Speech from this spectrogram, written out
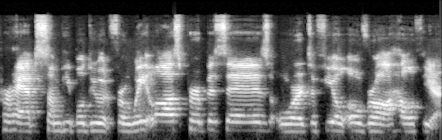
perhaps some people do it for weight loss purposes or to feel overall healthier.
